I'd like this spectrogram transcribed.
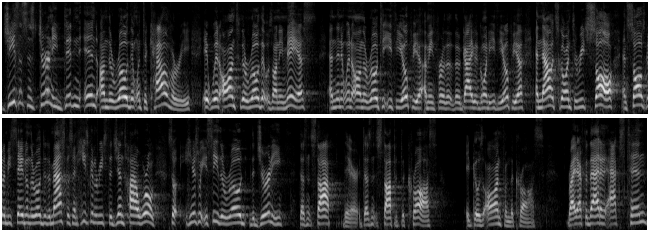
Jesus' journey didn't end on the road that went to Calvary, it went on to the road that was on Emmaus and then it went on the road to Ethiopia. I mean, for the, the guy going to Ethiopia, and now it's going to reach Saul, and Saul's going to be saved on the road to Damascus, and he's going to reach the Gentile world. So here's what you see the road, the journey doesn't stop there, it doesn't stop at the cross, it goes on from the cross. Right after that, in Acts 10,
